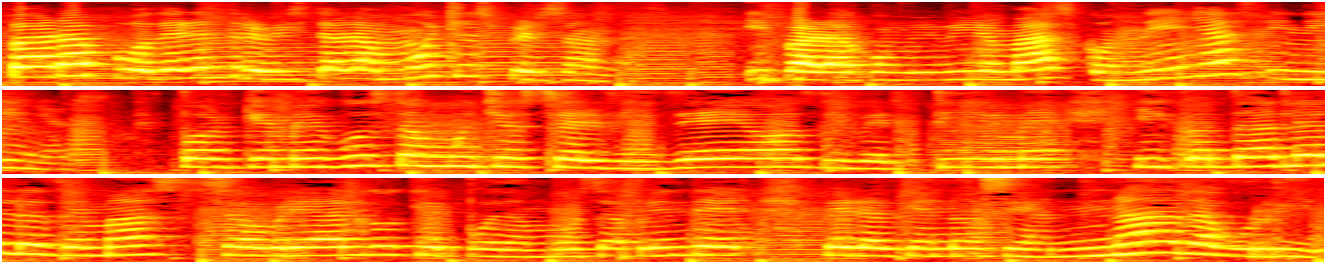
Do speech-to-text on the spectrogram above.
para poder entrevistar a muchas personas y para convivir más con niñas y niños. Porque me gusta mucho hacer videos, divertirme y contarle a los demás sobre algo que podamos aprender, pero que no sea nada aburrido.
